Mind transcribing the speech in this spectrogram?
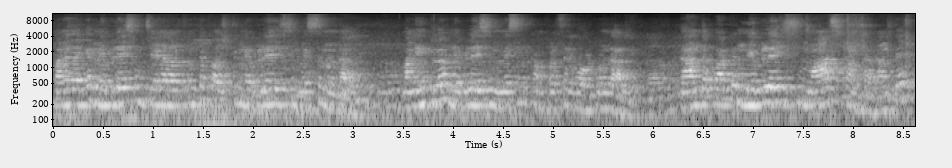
మన దగ్గర నెబులేషన్ చేయాలనుకుంటే ఫస్ట్ నెబులేషన్ మిషన్ ఉండాలి. మన ఇంట్లో నెబులేషన్ మిషన్ కంపల్సరీ ఒకటి ఉండాలి. దాంతోపాటు నెబులేషన్ మాస్క్ అంటారు. అంటే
